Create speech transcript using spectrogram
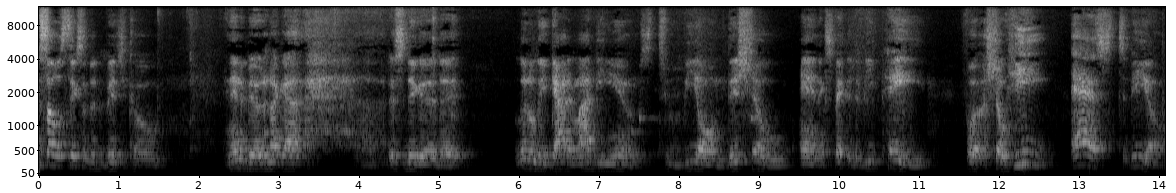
Episode six of the Da Vinci Code. And in the building, I got uh, this nigga that literally got in my DMs to be on this show and expected to be paid for a show he asked to be on.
